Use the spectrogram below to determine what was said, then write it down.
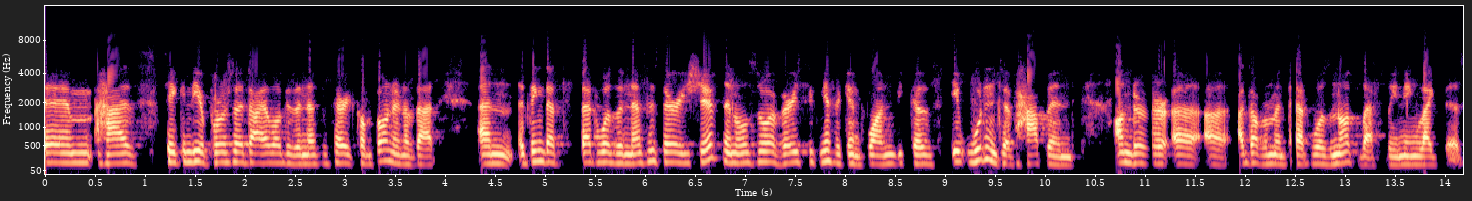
um, has taken the approach that dialogue is a necessary component of that. And I think that that was a necessary shift and also a very significant one because it wouldn't have happened under a, a, a government that was not left leaning like this.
